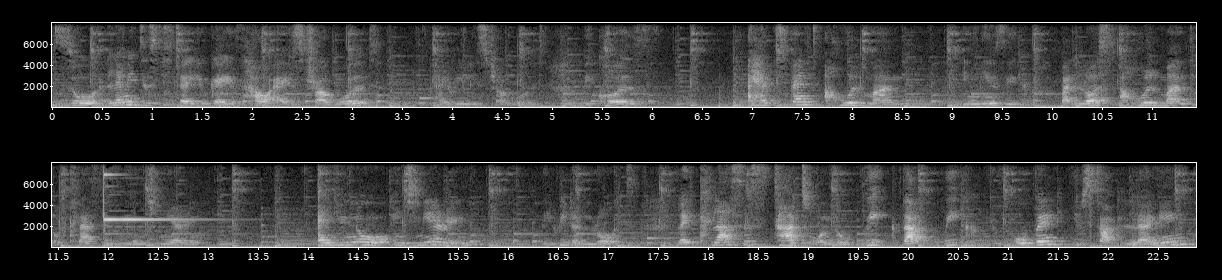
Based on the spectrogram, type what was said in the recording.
So let me just tell you guys how I struggled. I really struggled because I had spent a whole month in music but lost a whole month of classes in engineering. And you know engineering they read a lot like classes start on the week that week you've opened you start learning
